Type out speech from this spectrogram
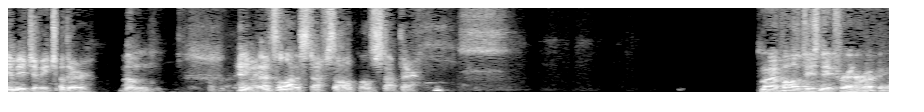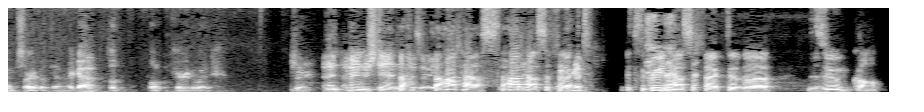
image of each other. Um, anyway, that's a lot of stuff, so I'll, I'll stop there. My apologies, Nate, for interrupting. I'm sorry about that. I got a little carried away. Sure, and I understand the, because I, the hothouse, the hothouse effect. It's the greenhouse effect of uh, the Zoom call.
